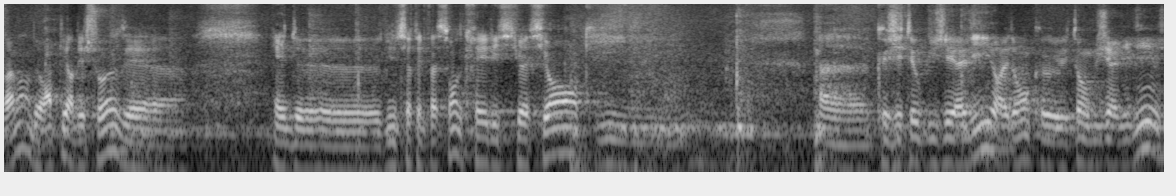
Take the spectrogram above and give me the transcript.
vraiment, de remplir des choses et, et d'une certaine façon de créer des situations qui, que j'étais obligé à vivre et donc étant obligé à les vivre,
